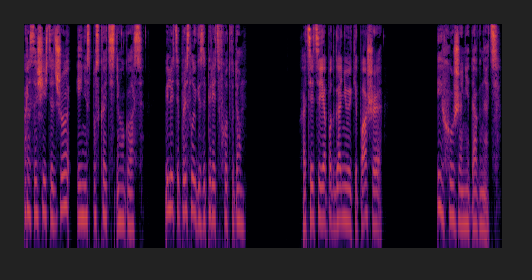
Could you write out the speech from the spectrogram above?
Разыщите Джо и не спускайте с него глаз. Велите прислуге запереть вход в дом». «Хотите, я подгоню экипаж и...» «Их уже не догнать»,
